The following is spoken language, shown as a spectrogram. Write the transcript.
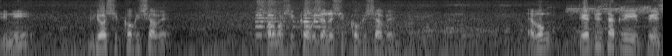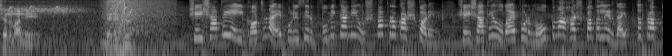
যিনি গৃহশিক্ষক হিসাবে সর্বশিক্ষা অভিযানের শিক্ষক হিসাবে এবং টেটে চাকরি পেয়েছেন মানে মেরিট সেই সাথে এই ঘটনায় পুলিশের ভূমিকা নিয়ে উষ্মা প্রকাশ করেন। সেই সাথে উদয়পুর মহকুমা হাসপাতালের দায়িত্বপ্রাপ্ত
